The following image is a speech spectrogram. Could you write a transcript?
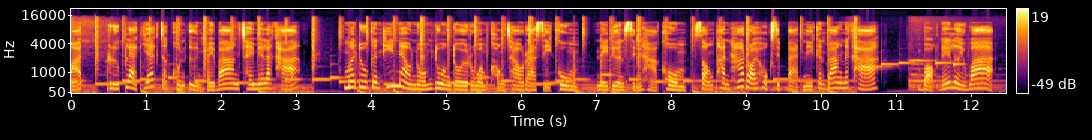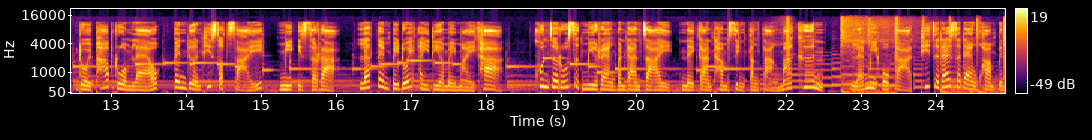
มัด หรือแปลกแยกจากคนอื่นไปบ้างใช่ไหมล่ะคะ มาดูกันที่แนวโน้มดวงโดยรวมของชาวราศีกุม ในเดือนสิงหาคม 2568 นี้กันบ้างนะคะ บอกได้เลยว่า โดยภาพรวมแล้วเป็นเดือนที่สดใส มีอิสระ และเต็มไปด้วยไอเดียใหม่ ๆ ค่ะ คุณจะรู้สึกมีแรงบันดาลใจในการทำสิ่งต่างๆ มากขึ้น และมีโอกาสที่จะได้แสดงความเป็น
